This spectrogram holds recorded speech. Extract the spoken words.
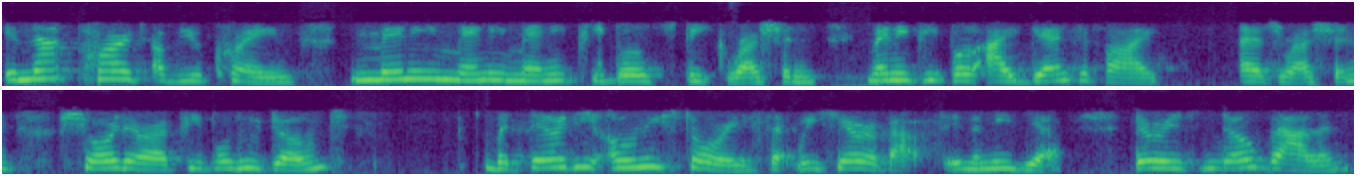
in that part of Ukraine, many, many, many people speak Russian. Many people identify as Russian. Sure, there are people who don't, but they're the only stories that we hear about in the media. There is no balance,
